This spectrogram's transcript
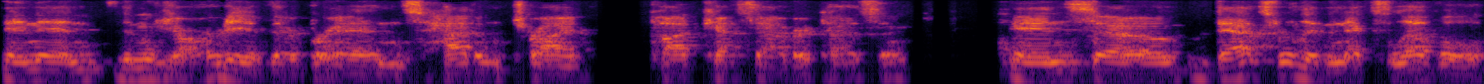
And then the majority of their brands haven't tried podcast advertising. And so that's really the next level.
